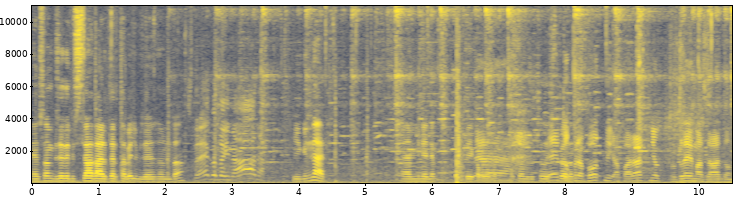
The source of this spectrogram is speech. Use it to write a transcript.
En son bize de bir silah verdiler tabi elimize en sonunda. İyi günler. Hemen binelim. Kapıyı kapatalım. Motorumuzu Eto çalıştıralım. prabotni aparatnjok problema zadon.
